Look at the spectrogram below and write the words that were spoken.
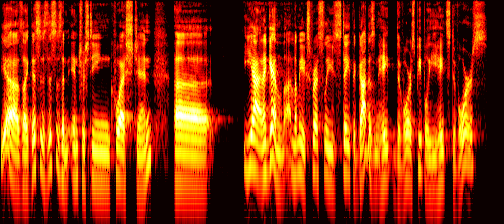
Yeah, I was like, this is, this is an interesting question. Uh, yeah, and again, let me expressly state that God doesn't hate divorced people, He hates divorce.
